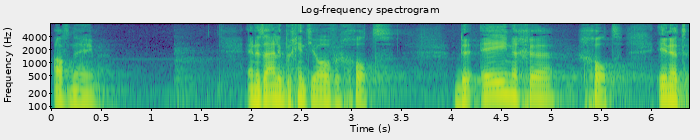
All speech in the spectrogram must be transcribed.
afnemen. En uiteindelijk begint hij over God. De enige God. In het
